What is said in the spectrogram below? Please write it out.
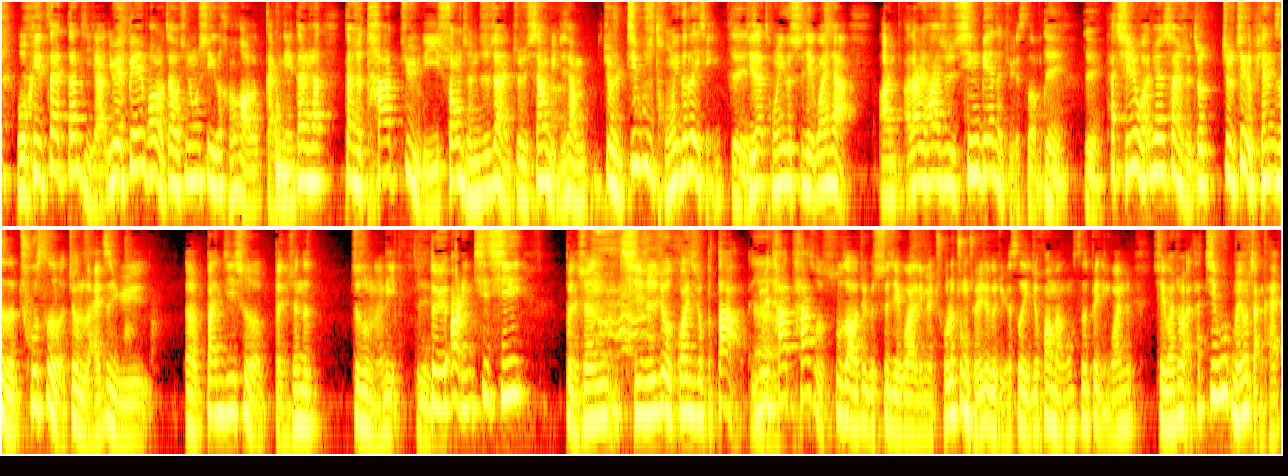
我可以再单提一下，因为边缘跑手在我心中是一个很好的改编电影，但是它，但是它距离双城之战就是相比之下，就是几乎是同一个类型，对你在同一个世界观下啊，而且它是新编的角色嘛，对对，它其实完全算是就就这个片子的出色就来自于呃班机社本身的制作能力。对对于二零七七本身其实就关系就不大了，因为嗯他他所塑造这个世界观里面，除了重锤这个角色以及荒坂公司的背景观世界观之外，他几乎没有展开。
